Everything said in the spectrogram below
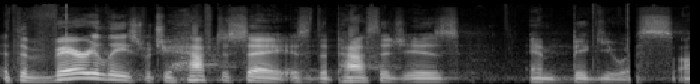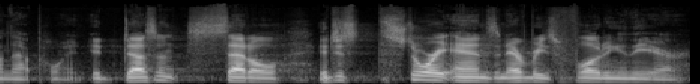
At the very least, what you have to say is that the passage is ambiguous on that point. It doesn't settle, it just, the story ends and everybody's floating in the air.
